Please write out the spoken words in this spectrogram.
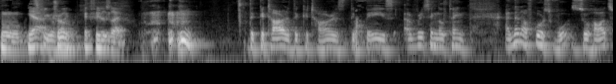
Hmm. Yeah, feels true. like. It feels like. the guitar, the guitars, the bass, every single thing, and then of course vo- Zohad's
